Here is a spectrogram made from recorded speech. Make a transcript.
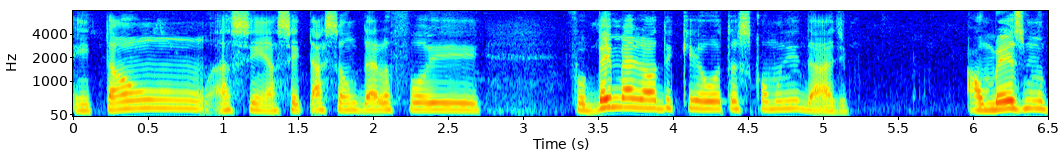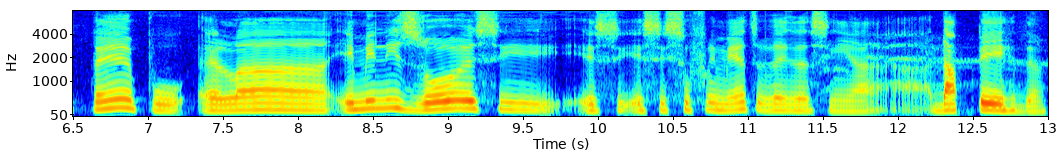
Então, assim, a aceitação dela foi, foi bem melhor do que outras comunidades ao mesmo tempo, ela amenizou esse, esse, esse sofrimento, assim, a, a, da perda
